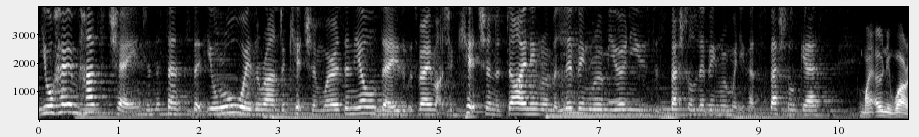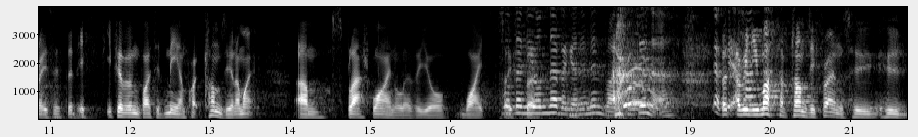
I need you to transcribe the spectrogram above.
your home has changed in the sense that you're always around a kitchen, whereas in the old days it was very much a kitchen, a dining room, a living room. You only used a special living room when you had special guests. My only worry is that if, if you ever invited me, I'm quite clumsy and I might um, splash wine all over your white sofa. Well, then you'll never get an invite for dinner. but I mean, you must have clumsy friends who, who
